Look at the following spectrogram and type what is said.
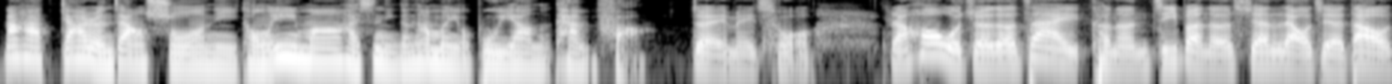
那他家人这样说，你同意吗？还是你跟他们有不一样的看法？对，没错。然后我觉得在可能基本的先了解到。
